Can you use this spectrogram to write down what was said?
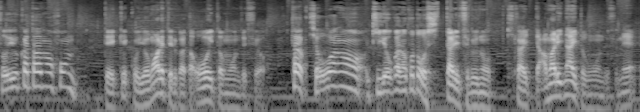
そういう方の本って結構読まれてる方多いと思うんですよ。ただ昭和の起業家のことを知ったりするの機会ってあまりないと思うんですね。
